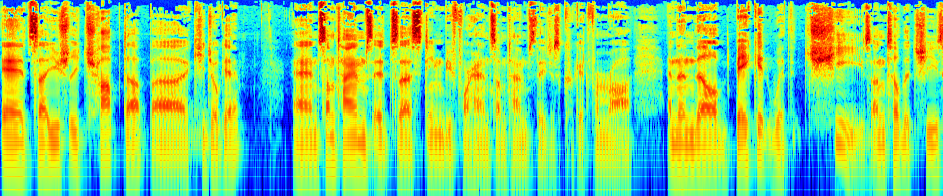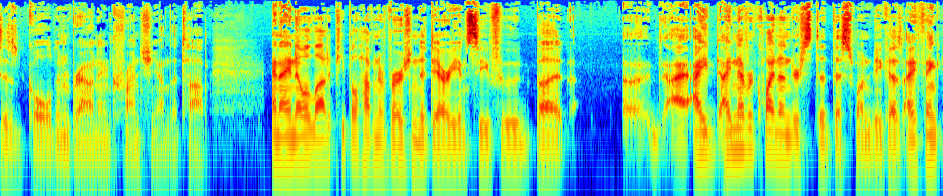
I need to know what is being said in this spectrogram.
It's uh, usually chopped up uh, and sometimes it's uh, steamed beforehand. Sometimes they just cook it from raw, and then they'll bake it with cheese until the cheese is golden brown and crunchy on the top. And I know a lot of people have an aversion to dairy and seafood, but uh, I, I, never quite understood this one because I think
